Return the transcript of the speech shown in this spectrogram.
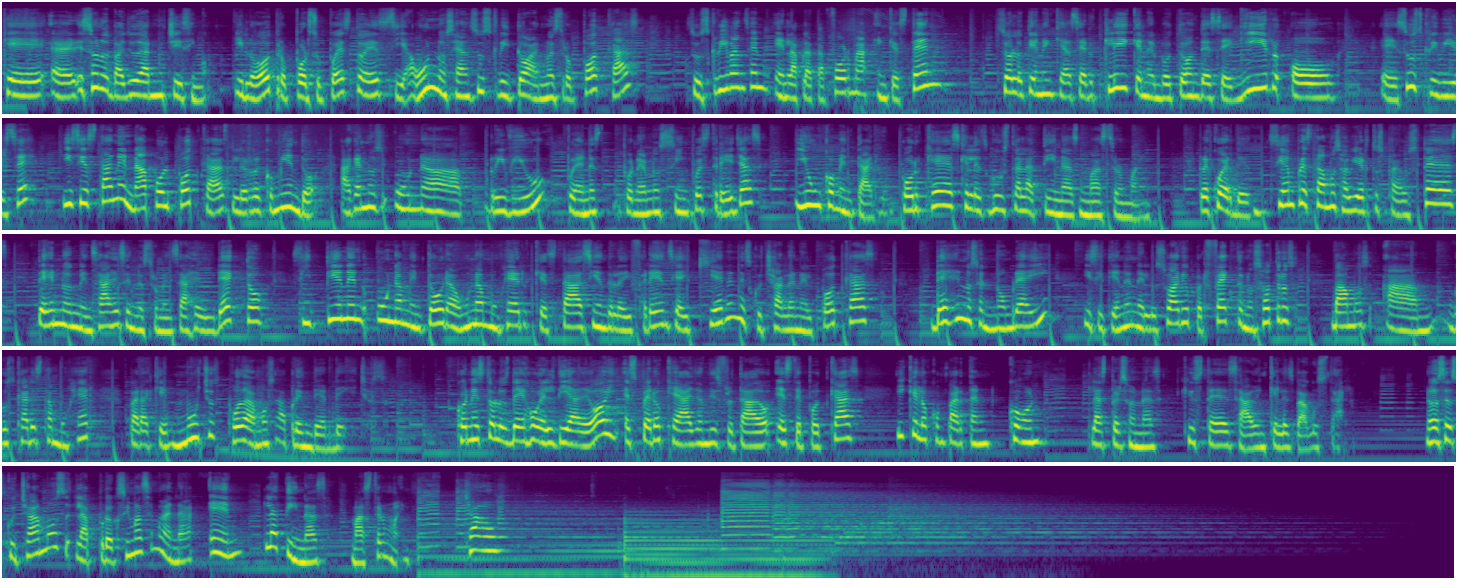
que eh, eso nos va a ayudar muchísimo. Y lo otro, por supuesto, es si aún no se han suscrito a nuestro podcast, suscríbanse en la plataforma en que estén. Solo tienen que hacer clic en el botón de seguir o eh, suscribirse. Y si están en Apple Podcast, les recomiendo háganos una review, pueden ponernos cinco estrellas y un comentario. ¿Por qué es que les gusta Latinas Mastermind? Recuerden, siempre estamos abiertos para ustedes. Déjennos mensajes en nuestro mensaje directo. Si tienen una mentora o una mujer que está haciendo la diferencia y quieren escucharla en el podcast, déjenos el nombre ahí y si tienen el usuario, perfecto. Nosotros vamos a buscar esta mujer para que muchos podamos aprender de ellos. Con esto los dejo el día de hoy. Espero que hayan disfrutado este podcast y que lo compartan con las personas que ustedes saben que les va a gustar. Nos escuchamos la próxima semana en Latinas Mastermind. Chao.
